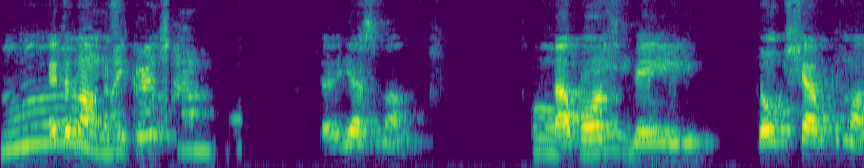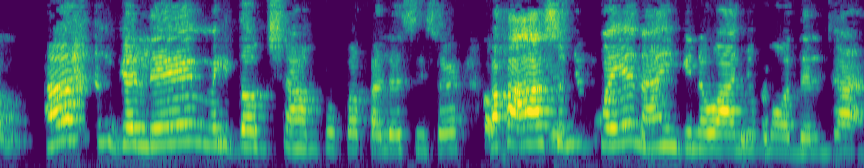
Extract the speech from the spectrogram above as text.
Hmm, Ito, ma'am, may car shampoo. Uh, yes, ma'am. Okay. Tapos, may dog shampoo, ma'am. Ah, ang galing. May dog shampoo pa pala si sir. Baka aso niyo pa yan ha, yung ginawa niyong model dyan.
